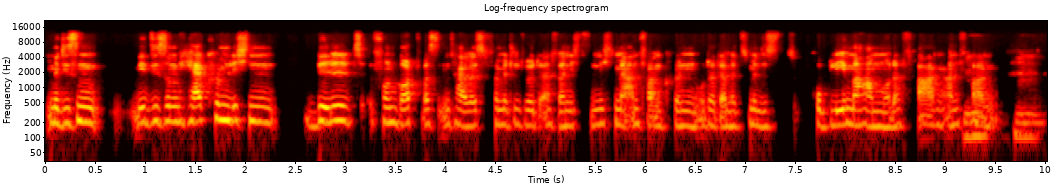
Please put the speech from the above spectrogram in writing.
mit diesem, mit diesem herkömmlichen Bild von Gott, was ihnen teilweise vermittelt wird, einfach nicht, nicht mehr anfangen können oder damit zumindest Probleme haben oder Fragen, Anfragen. Mhm.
